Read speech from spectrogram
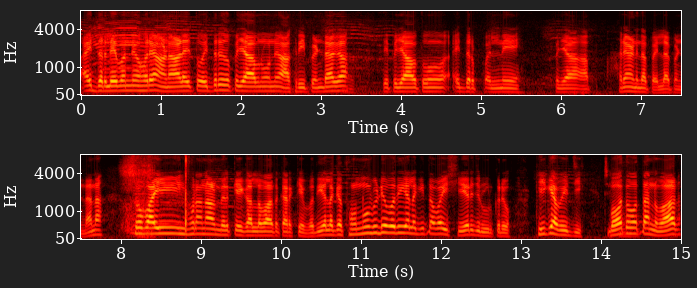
ਇਧਰਲੇ ਬੰਨੇ ਹਰਿਆਣਾ ਵਾਲੇ ਤੋਂ ਇਧਰ ਪੰਜਾਬ ਨੂੰ ਉਹਨੇ ਆਖਰੀ ਪਿੰਡ ਹੈਗਾ ਤੇ ਪੰਜਾਬ ਤੋਂ ਇਧਰ ਪਹਿਲੇ ਪੰਜਾਬ ਹਰਿਆਣੇ ਦਾ ਪਹਿਲਾ ਪਿੰਡ ਹੈ ਨਾ। ਸੋ ਬਾਈ ਹੋਰਾਂ ਨਾਲ ਮਿਲ ਕੇ ਗੱਲਬਾਤ ਕਰਕੇ ਵਧੀਆ ਲੱਗਿਆ। ਤੁਹਾਨੂੰ ਵੀਡੀਓ ਵਧੀਆ ਲੱਗੀ ਤਾਂ ਬਾਈ ਸ਼ੇਅਰ ਜ਼ਰੂਰ ਕਰਿਓ। ਠੀਕ ਹੈ ਵੀਰ ਜੀ? ਬਹੁਤ ਬਹੁਤ ਧੰਨਵਾਦ।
